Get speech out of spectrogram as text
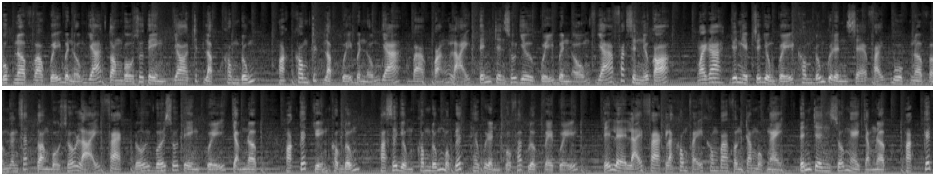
buộc nộp vào quỹ bình ổn giá toàn bộ số tiền do trích lập không đúng hoặc không trích lập quỹ bình ổn giá và khoản lãi tính trên số dư quỹ bình ổn giá phát sinh nếu có. Ngoài ra, doanh nghiệp sử dụng quỹ không đúng quy định sẽ phải buộc nộp vào ngân sách toàn bộ số lãi phạt đối với số tiền quỹ chậm nộp hoặc kết chuyển không đúng hoặc sử dụng không đúng mục đích theo quy định của pháp luật về quỹ. Tỷ lệ lãi phạt là 0,03% một ngày tính trên số ngày chậm nộp hoặc kết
